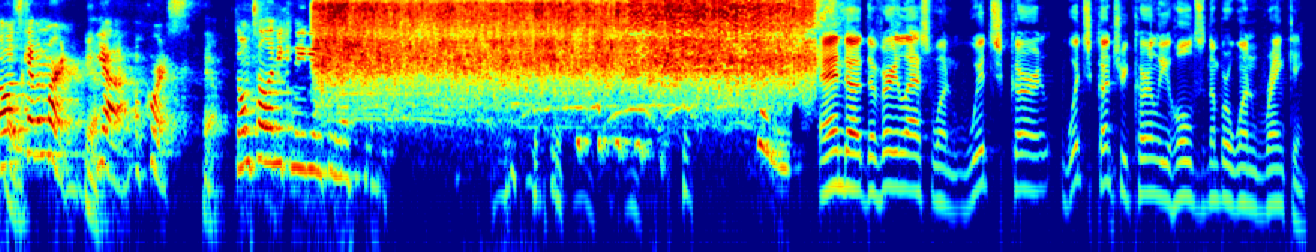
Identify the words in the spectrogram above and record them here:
Oh, it's Oh. Kevin Martin. Yeah. Yeah. of course. Yeah. Don't tell any Canadians who missed And uh, the very last one, which current which country currently holds number one ranking?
